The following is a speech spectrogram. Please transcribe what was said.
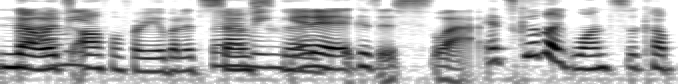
No, I it's mean- awful for you, but it's But so I mean, good. get it because it's slap. It's good like once a couple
